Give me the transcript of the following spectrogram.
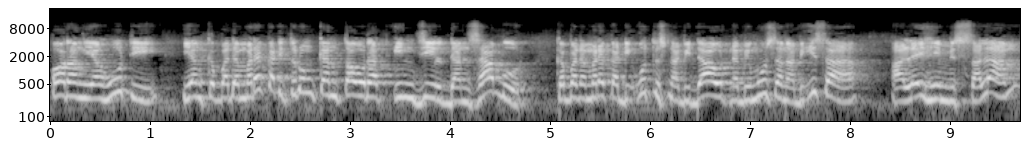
orang Yahudi yang kepada mereka diturunkan Taurat, Injil dan Zabur, kepada mereka diutus Nabi Daud, Nabi Musa, Nabi Isa alaihi salam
